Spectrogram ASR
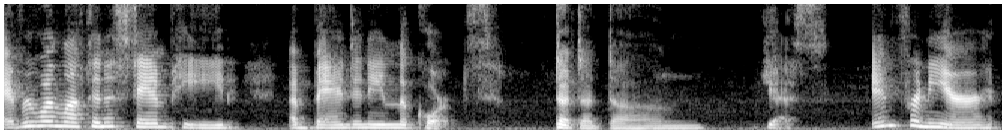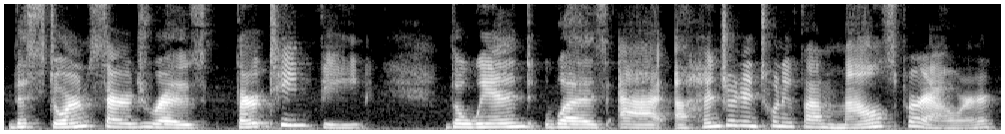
everyone left in a stampede, abandoning the corpse. Dun dun dun. Yes. In Frenier, the storm surge rose 13 feet. The wind was at 125 miles per hour.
